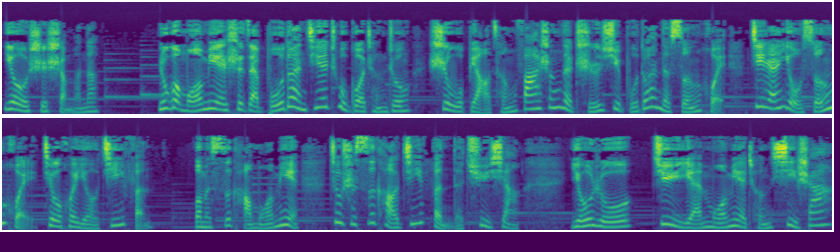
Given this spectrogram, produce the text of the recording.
又是什么呢？如果磨灭是在不断接触过程中事物表层发生的持续不断的损毁，既然有损毁，就会有积粉。我们思考磨灭，就是思考积粉的去向，犹如巨岩磨灭成细沙。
